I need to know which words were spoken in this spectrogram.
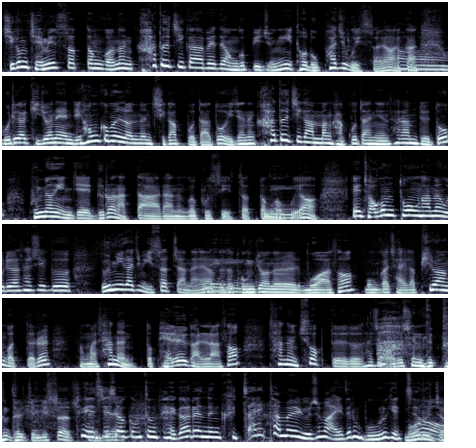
지금 재밌었던 거는 카드 지갑에 대한 언급 비중이 더 높아지고 있어요. 그러니까 어. 우리가 기존에 이제 현금을 넣는 지갑보다도 이제는 카드 지갑만 갖고 다니는 사람들도 분명히 이제 늘어났다라는 걸 볼 수 있었던 네. 거고요. 그냥 저금통 하면 우리가 사실 그 의미가 좀 있었잖아요. 네. 그래서 동전을 모아서 뭔가 자기가 필요한 것들을 정말 사는 또 배를 갈라서 사는 추억들도 사실 어르신 분들 좀 있었을 텐데. 돼지 저금통 배 가르는 그 짜릿함을 요즘 아이들은 모르겠죠. 모르죠.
